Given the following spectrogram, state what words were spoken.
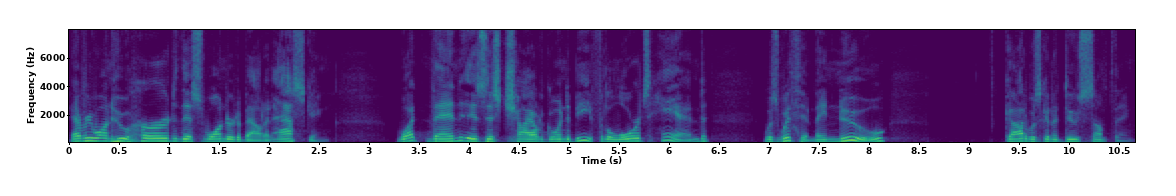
Everyone who heard this wondered about it, asking, what then is this child going to be? For the Lord's hand was with him. They knew God was going to do something.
